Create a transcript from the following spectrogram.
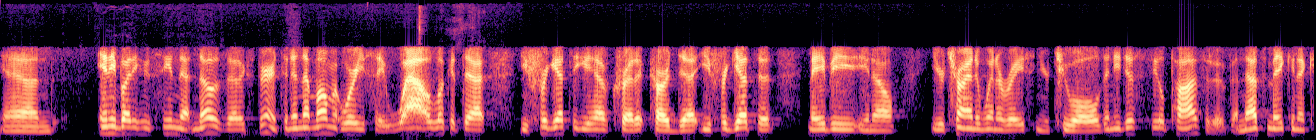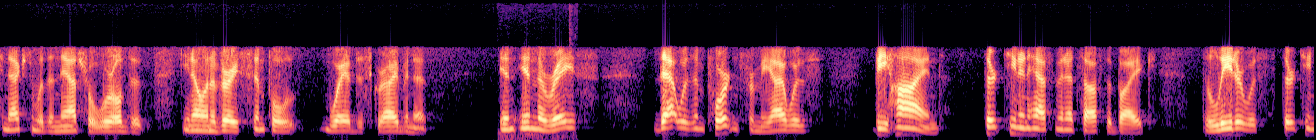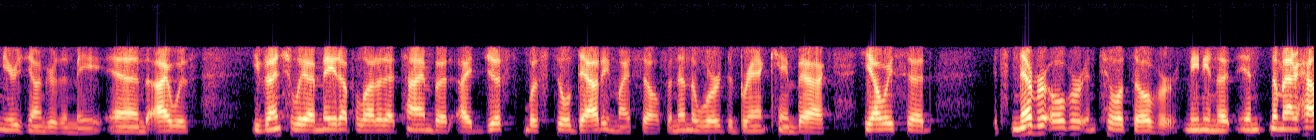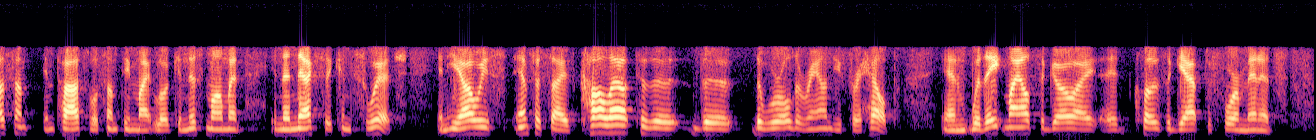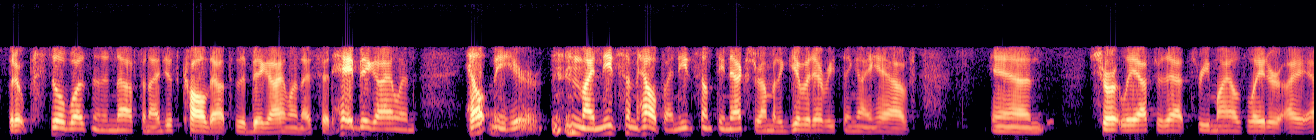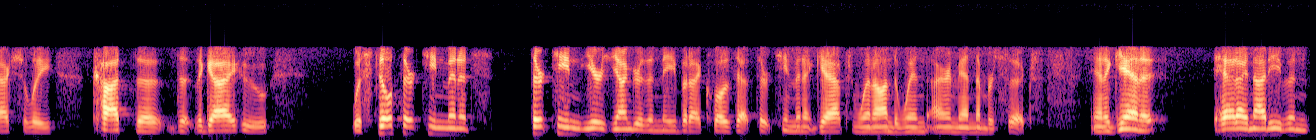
And anybody who's seen that knows that experience. And in that moment where you say, "Wow, look at that," you forget that you have credit card debt. You forget that maybe you know you're trying to win a race and you're too old, and you just feel positive. And that's making a connection with the natural world. That you know, in a very simple way of describing it. In in the race, that was important for me. I was behind, 13 and a half minutes off the bike. The leader was 13 years younger than me, and I was eventually I made up a lot of that time, but I just was still doubting myself. And then the words of Brant came back. He always said, it's never over until it's over. Meaning that in, no matter how some, impossible something might look in this moment, in the next it can switch. And he always emphasized, call out to the the the world around you for help. And with eight miles to go, I had closed the gap to four minutes, but it still wasn't enough. And I just called out to the Big Island. I said, "Hey, Big Island, help me here. I need some help. I need something extra. I'm going to give it everything I have." And shortly after that, three miles later, I actually caught the, the, the guy who was still 13 minutes, 13 years younger than me, but I closed that 13 minute gap and went on to win Ironman number six. And again, it, had I not even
